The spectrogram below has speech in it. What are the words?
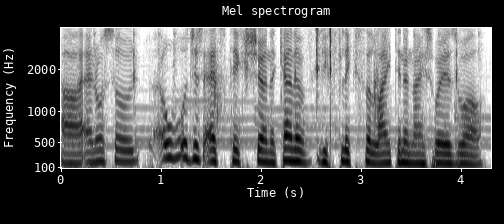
uh, and also it just adds texture and it kind of reflects the light in a nice way as well.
